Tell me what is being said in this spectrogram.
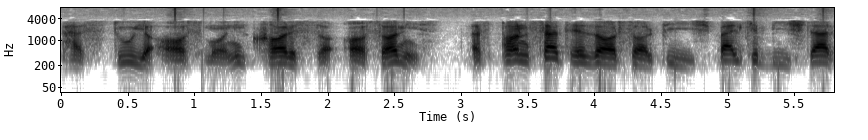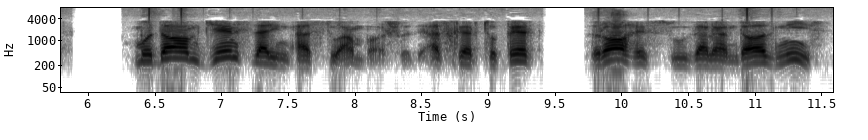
پستوی آسمانی کار آسانی است؟ از پانصد هزار سال پیش بلکه بیشتر مدام جنس در این پستو انبار شده. از خرتوپرت راه سوزن انداز نیست.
